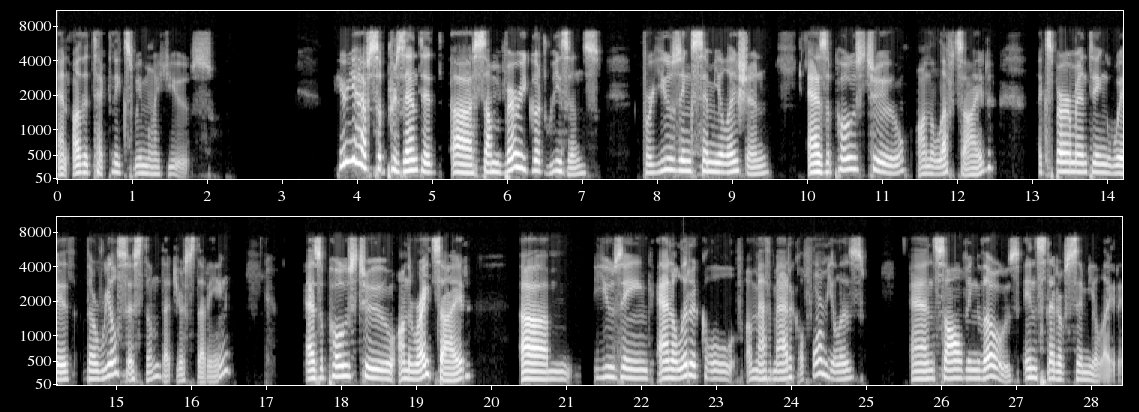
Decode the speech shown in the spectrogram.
and other techniques we might use. Here you have presented uh, some very good reasons for using simulation as opposed to, on the left side, experimenting with the real system that you're studying, as opposed to, on the right side, um, using analytical uh, mathematical formulas and solving those instead of simulating.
